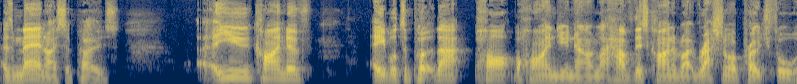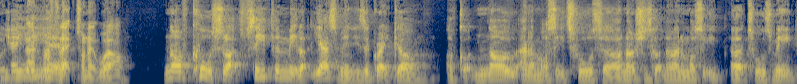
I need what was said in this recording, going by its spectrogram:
as men, I suppose. Are you kind of able to put that part behind you now and like have this kind of like rational approach forward yeah, and, and reflect on it well? No, of course. Like, see, for me, like Yazmin is a great girl. I've got no animosity towards her. I know she's got no animosity uh, towards me.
